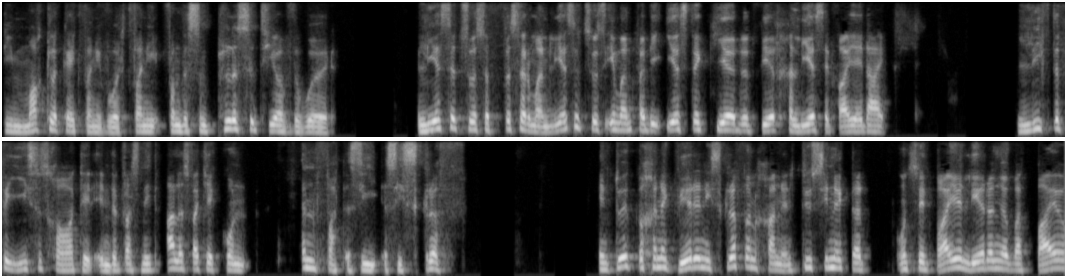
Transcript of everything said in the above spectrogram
die maklikheid van die woord, van die from the simplicity of the word. Lees dit soos 'n visserman, lees dit soos iemand wat die eerste keer dit weer gelees het waar jy daai liefde vir Jesus gehad het en dit was net alles wat jy kon invat is die is die skrif. En toe ek begin ek weer in die skrif ingaan en toe sien ek dat ons het baie leringe wat baie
